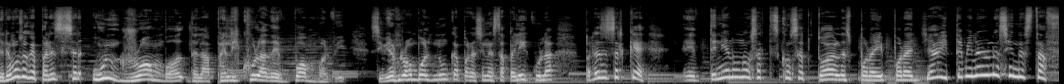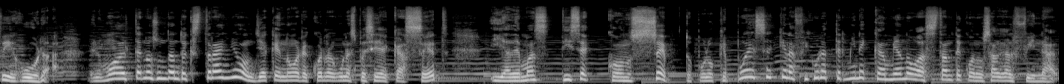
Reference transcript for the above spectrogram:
tenemos lo que parece ser un Rumble de la película de Bumblebee. Si bien Rumble nunca apareció en esta película, parece ser que eh, tenían unos artes conceptuales por ahí por allá y terminaron haciendo esta figura. El modo alterno es un tanto extraño, ya que no recuerda alguna especie de cassette y además dice concepto, por lo que puede ser que la figura termine cambiando bastante cuando salga al final.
